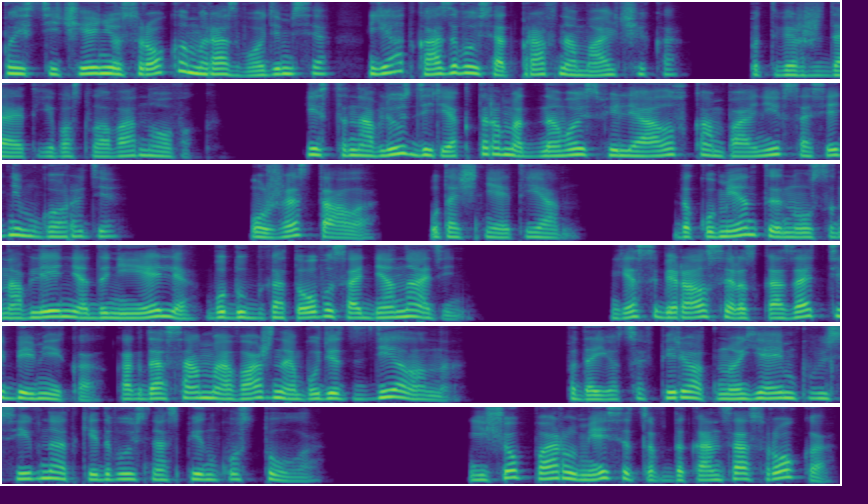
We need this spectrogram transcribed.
«По истечению срока мы разводимся. Я отказываюсь от прав на мальчика», подтверждает его слова Новак. «И становлюсь директором одного из филиалов компании в соседнем городе». «Уже стало», — уточняет Ян. «Документы на усыновление Даниэля будут готовы со дня на день. Я собирался рассказать тебе, Мика, когда самое важное будет сделано. Подается вперед, но я импульсивно откидываюсь на спинку стула. Еще пару месяцев до конца срока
